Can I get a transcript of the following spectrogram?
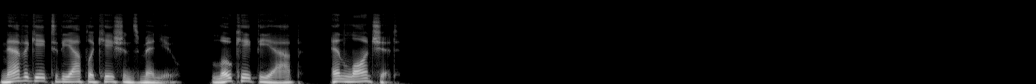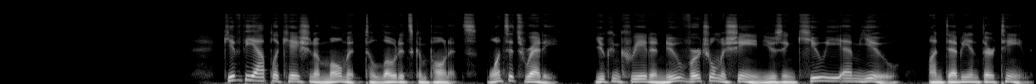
navigate to the Applications menu, locate the app, and launch it. Give the application a moment to load its components. Once it's ready, you can create a new virtual machine using QEMU on Debian 13.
